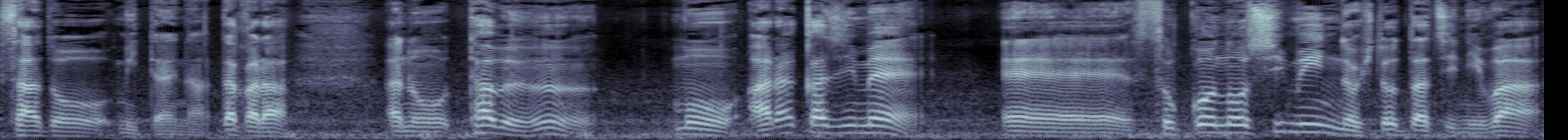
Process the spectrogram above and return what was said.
作動みたいな。だから、あの、多分、もうあらかじめ、えー、そこの市民の人たちには、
